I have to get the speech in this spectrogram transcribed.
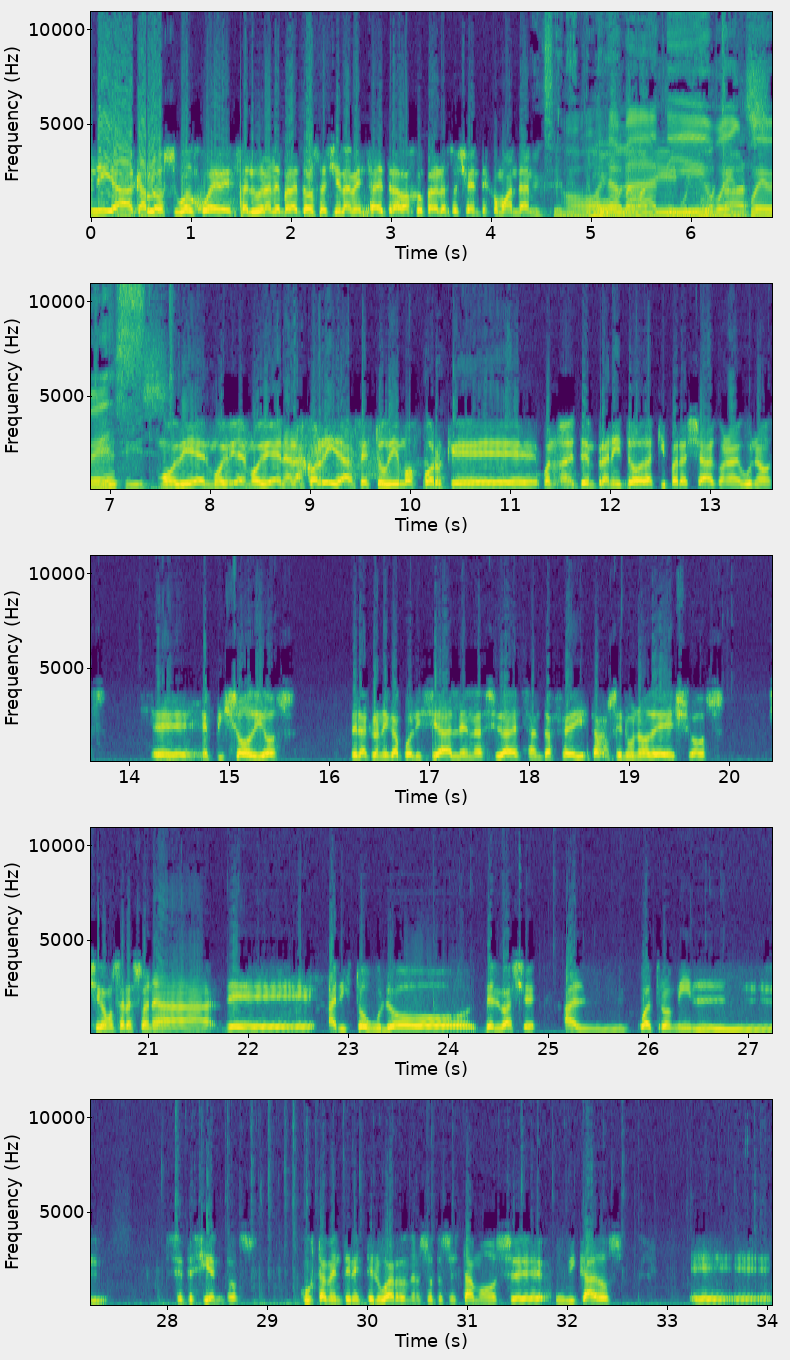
Buen día, Carlos. Buen jueves. Salud grande para todos allí en la mesa de trabajo y para los oyentes. ¿Cómo andan? Excelente. Hola, Mati. ¿Cómo Buen estás? jueves. Muy bien, muy bien, muy bien. A las corridas estuvimos porque, bueno, de tempranito de aquí para allá con algunos eh, episodios de la crónica policial en la ciudad de Santa Fe y estamos en uno de ellos. Llegamos a la zona de Aristóbulo del Valle al 4700, justamente en este lugar donde nosotros estamos eh, ubicados. Eh,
